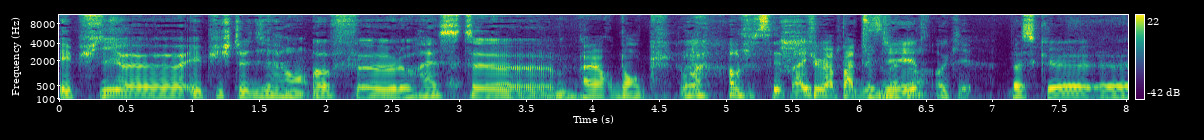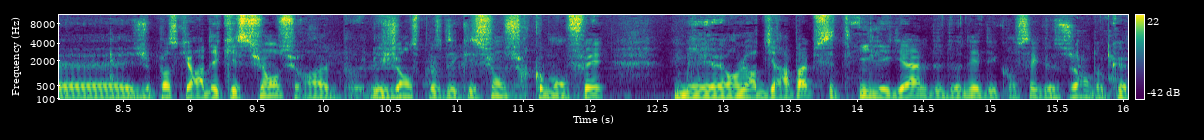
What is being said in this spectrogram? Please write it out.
Et puis euh, et puis je te dirai en off euh, le reste. Euh, Alors donc, alors, je sais pas. Tu vas pas tout dire. Ok. Parce que euh, je pense qu'il y aura des questions sur euh, les gens se posent des questions sur comment on fait, mais euh, on leur dira pas que c'est illégal de donner des conseils de ce genre, donc euh,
